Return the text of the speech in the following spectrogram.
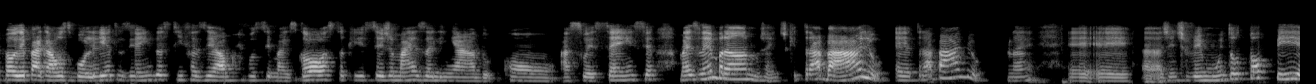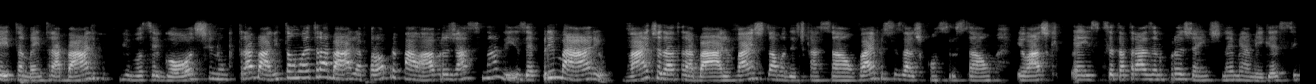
para poder pagar os boletos e ainda assim fazer algo que você mais gosta, que seja mais alinhado com a sua essência. Mas lembrando, gente, que trabalho é trabalho né? É, é, a gente vê muita utopia aí também, trabalhe com o que você goste e no que trabalhe. Então, não é trabalho, a própria palavra já sinaliza, é primário, vai te dar trabalho, vai te dar uma dedicação, vai precisar de construção. Eu acho que é isso que você está trazendo para a gente, né, minha amiga? Esse,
